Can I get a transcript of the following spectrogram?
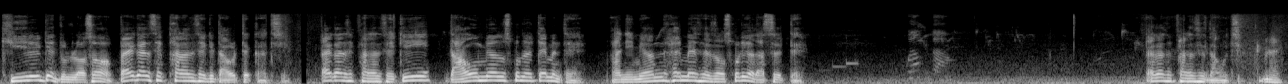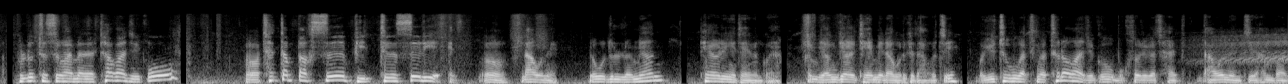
길게 눌러서 빨간색 파란색이 나올 때까지 빨간색 파란색이 나오면 손을 떼면 돼 아니면 헬멧에서 소리가 났을 때 빨간색 파란색 나오지 네. 블루투스 화면을 켜가지고 어, 채터박스 비트 3 어, 나오네 요거 누르면 pairing이 되는 거야 그럼 연결됨이라고 이렇게 나오지 뭐 유튜브 같은 거 틀어가지고 목소리가 잘 나오는지 한번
